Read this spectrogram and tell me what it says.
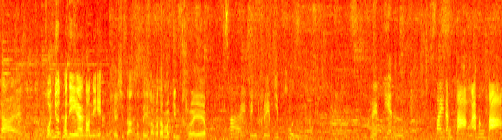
ใช่ฝนหยุดพอดีไงตอนนี้เคชิตะสตรีทเราก็ต้องมากินเครปใช่ เป็นเครปญี่ปุ่น เครปเย็นไส้ต่างๆ หน้าต่าง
